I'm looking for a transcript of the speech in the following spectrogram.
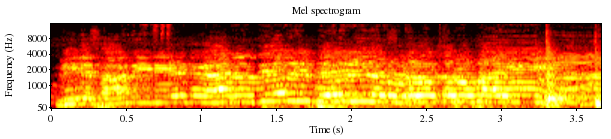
వీరస్వామి రేణుక గారు దేవుడి పేరు రెండు వందల రూపాయి.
